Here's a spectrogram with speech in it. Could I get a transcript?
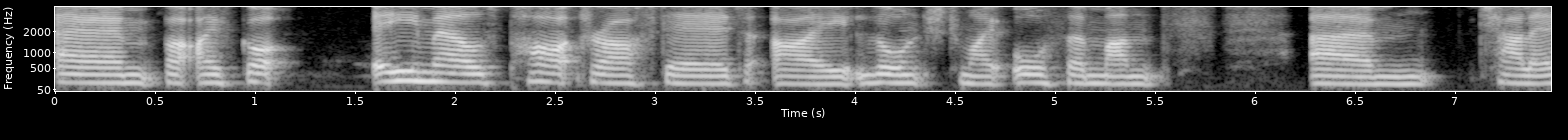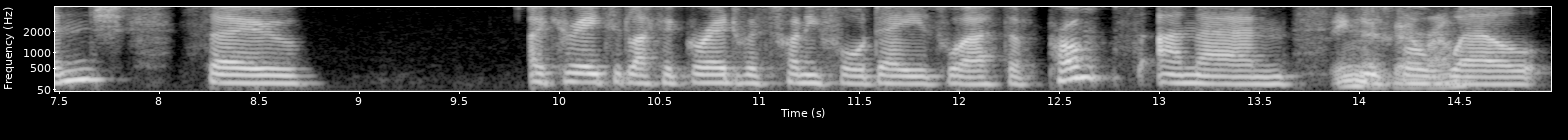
Um, but I've got emails part drafted. I launched my author month um, challenge. So I created like a grid with 24 days worth of prompts, and then people will.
